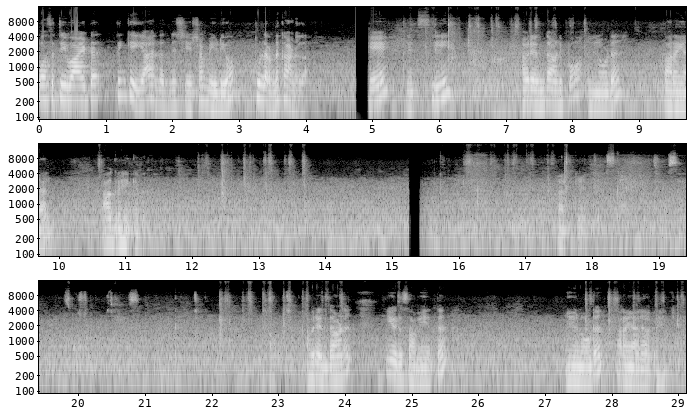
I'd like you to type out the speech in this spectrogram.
പോസിറ്റീവായിട്ട് തിങ്ക് ചെയ്യുക എന്നതിന് ശേഷം വീഡിയോ തുടർന്ന് കാണുക. ഓക്കെ ലെറ്റ് അവരെന്താണിപ്പോൾ നിങ്ങളോട് പറയാൻ ആഗ്രഹിക്കുന്നത്? അവരെന്താണ് ഈ ഒരു സമയത്ത് നിങ്ങളോട് പറയാൻ ആഗ്രഹിക്കുന്നത്?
